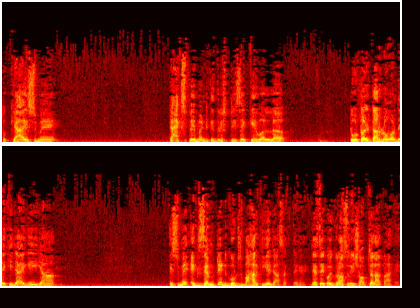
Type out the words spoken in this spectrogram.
तो क्या इसमें टैक्स पेमेंट की दृष्टि से केवल टोटल टर्नओवर देखी जाएगी या इसमें एग्जेम्प्टेड गुड्स बाहर किए जा सकते हैं? जैसे कोई ग्रोसरी शॉप चलाता है,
